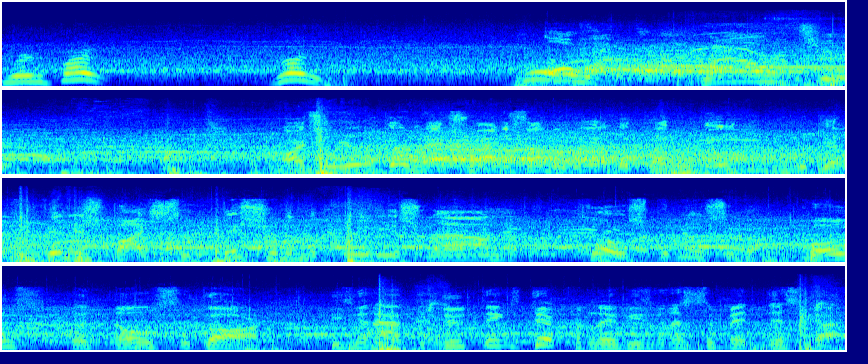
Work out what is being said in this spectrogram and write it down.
You ready to fight? Ready. All right, round two. All right, so here we go. Next round is underway. It looked like maybe we would get a finish by submission in the previous round. Close, but no cigar. Close, but no cigar. He's going to have to do things differently if he's going to submit this guy.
